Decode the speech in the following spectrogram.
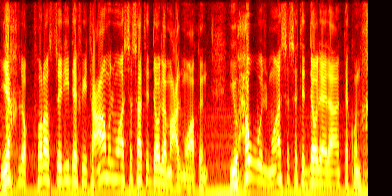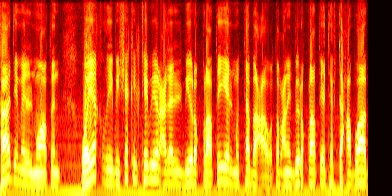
يخلق فرص جديدة في تعامل مؤسسات الدولة مع المواطن يحول مؤسسة الدولة إلى أن تكون خادمة للمواطن ويقضي بشكل كبير على البيروقراطية المتبعة وطبعا البيروقراطية تفتح أبواب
